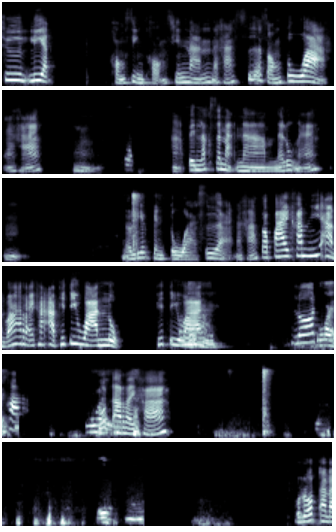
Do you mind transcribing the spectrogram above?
ชื่อเรียกของสิ่งของชิ้นนั้นนะคะ เสื้อสองตัวนะคะอืมอ่าเป็นลักษณะนามนะลูกนะอืมเราเรียกเป็นตัวเสื้อนะคะ ต่อไปคำนี้อ่านว่าอะไรคะอะทิติวันลูกทิติวันรถค่ะรถอะไรคะ รถอะไร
